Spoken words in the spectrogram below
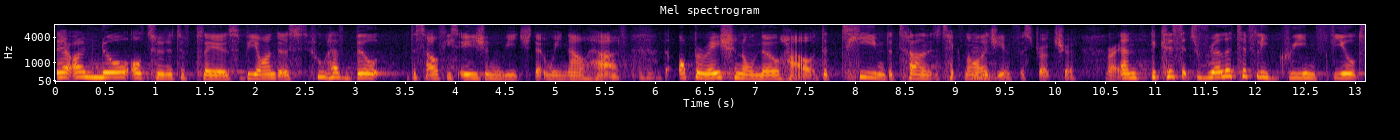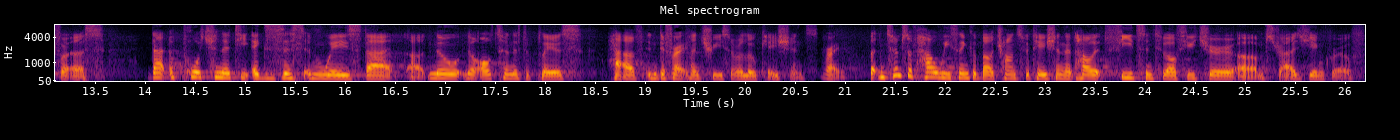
There are no alternative players beyond us who have built the Southeast Asian reach that we now have, mm-hmm. the operational know-how, the team, the talent, the technology mm-hmm. infrastructure, right. and because it's relatively green field for us, that opportunity exists in ways that uh, no no alternative players have in different right. countries or locations. Right. But in terms of how we think about transportation and how it feeds into our future um, strategy and growth,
